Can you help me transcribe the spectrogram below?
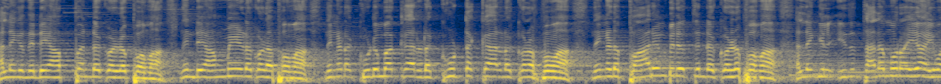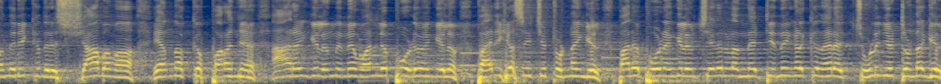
അല്ലെങ്കിൽ നിന്റെ അപ്പന്റെ കുഴപ്പമാ നിന്റെ അമ്മയുടെ കുഴപ്പമാ നിങ്ങളുടെ കുടുംബക്കാരുടെ കൂട്ടക്കാരുടെ കുഴപ്പമാ നിങ്ങളുടെ പാരമ്പര്യത്തിന്റെ കുഴപ്പമാ അല്ലെങ്കിൽ ഇത് തലമുറയായി വന്നിരിക്കുന്നൊരു ശാപമാ എന്നൊക്കെ പറഞ്ഞ് ആരെങ്കിലും നിന്നെ വല്ലപ്പോഴുമെങ്കിലും പരിഹസിച്ചിട്ടുണ്ടെങ്കിൽ പലപ്പോഴെങ്കിലും ചിലരുടെ നെറ്റി നിങ്ങൾക്ക് നേരെ ചുളിഞ്ഞിട്ടുണ്ടെങ്കിൽ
